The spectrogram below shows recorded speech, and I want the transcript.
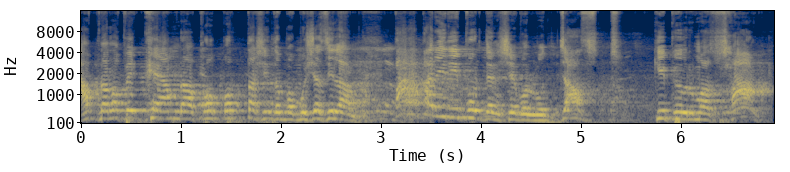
আপনার অপেক্ষায় আমরা প্র- প্রত্যাশিত বসেছিলাম। তাড়াতাড়ি রিপোর্ট দেন, সে বলব just keep your mouth shut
